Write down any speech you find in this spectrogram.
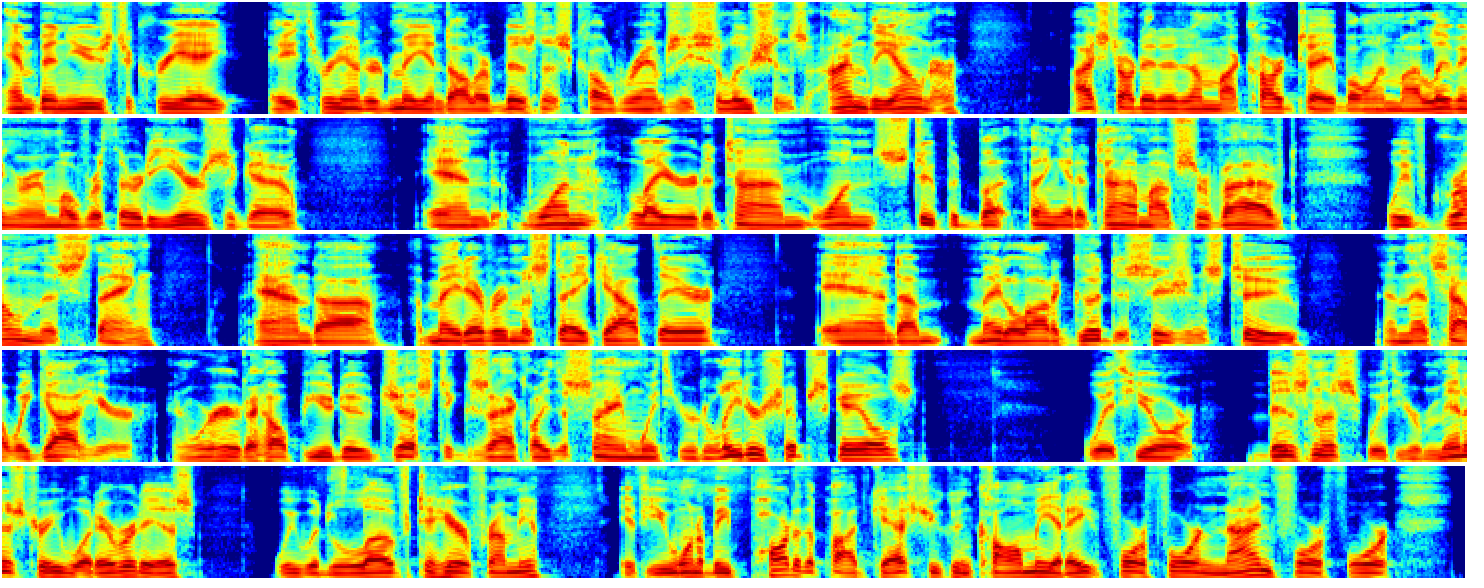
and been used to create a $300 million business called Ramsey Solutions. I'm the owner. I started it on my card table in my living room over 30 years ago. And one layer at a time, one stupid butt thing at a time, I've survived. We've grown this thing. And uh, I've made every mistake out there and I made a lot of good decisions too. And that's how we got here. And we're here to help you do just exactly the same with your leadership skills, with your business, with your ministry, whatever it is. We would love to hear from you. If you want to be part of the podcast, you can call me at 844 944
